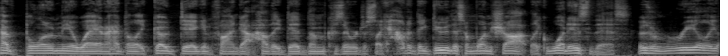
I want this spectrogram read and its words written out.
have blown me away. And I had to like go dig and find out how they did them because they were just like, how did they do this in one shot? Like, what is this? It was really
